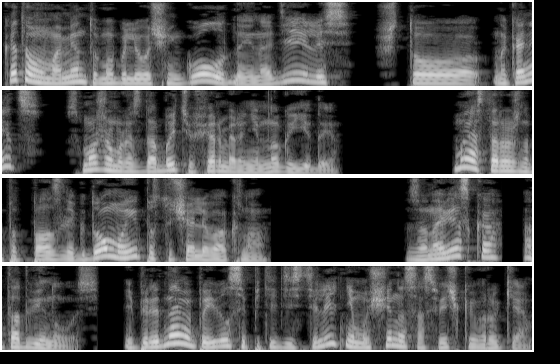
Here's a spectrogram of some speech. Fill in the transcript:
К этому моменту мы были очень голодны и надеялись, что наконец сможем раздобыть у фермера немного еды. Мы осторожно подползли к дому и постучали в окно. Занавеска отодвинулась, и перед нами появился пятидесятилетний мужчина со свечкой в руке.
